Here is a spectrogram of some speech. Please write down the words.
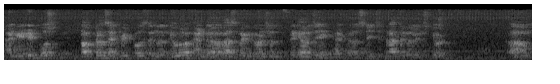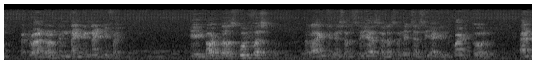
And he did post doctoral certificate course in uh, neuro and uh, vascular interventional radiology at uh, Sri Chitra Tirunal Institute um, at Trivandrum in 1995. He got the school first rank in SLC as well as HSC in Coimbatore and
